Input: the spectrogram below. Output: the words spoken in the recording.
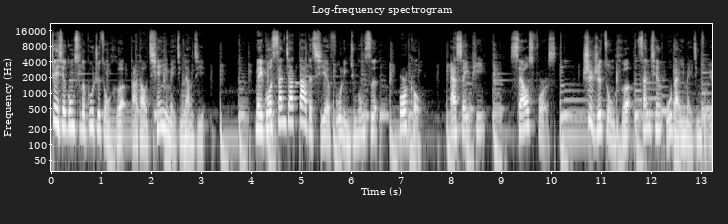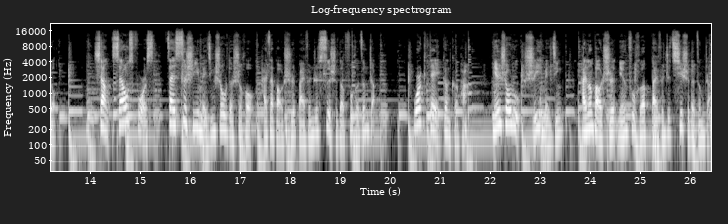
这些公司的估值总和达到千亿美金量级。美国三家大的企业服务领军公司 Oracle、SAP、Salesforce 市值总和三千五百亿美金左右。像 Salesforce 在四十亿美金收入的时候，还在保持百分之四十的复合增长。Workday 更可怕，年收入十亿美金。还能保持年复合百分之七十的增长。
